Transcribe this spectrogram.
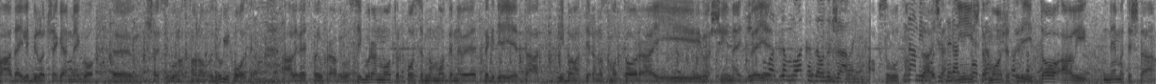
pada ili bilo čega nego što je sigurnost ono drugih vozila. Ali Vespa je u pravilu siguran motor, posebno moderne Vespe gdje je ta i balansiranost motora i mašina i sve I čula sam laka za održavanje. Apsolutno. Sami možete raditi Ništa, možete i to, ali nemate šta.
